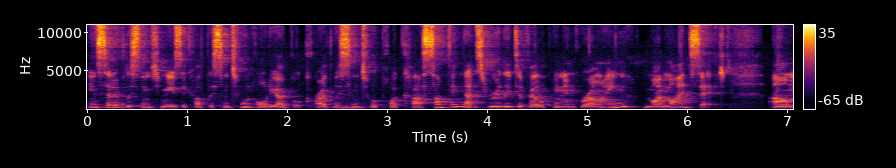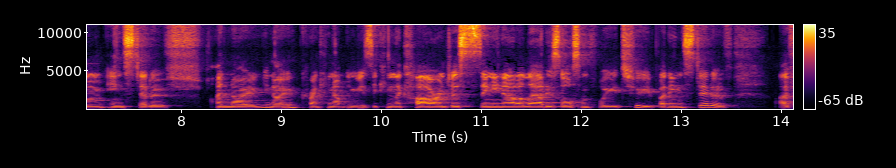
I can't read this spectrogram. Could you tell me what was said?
Instead of listening to music, I'd listen to an audiobook or I'd listen to a podcast, something that's really developing and growing my mindset. Um, instead of, I know, you know, cranking up the music in the car and just singing out aloud is awesome for you too. But instead of, I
